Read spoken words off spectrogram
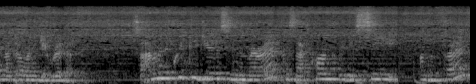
have, I don't want to get rid of. So I'm going to quickly do this in the mirror because I can't really see on the phone,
